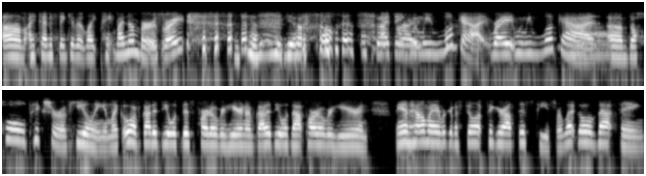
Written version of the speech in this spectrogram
um, I kind of think of it like paint by numbers, right? yeah. So I think right. when we look at right, when we look at Yeah. um, the whole picture of healing and like, oh, I've got to deal with this part over here, and I've got to deal with that part over here, and man, how am I ever going to fill up, figure out this piece, or let go of that thing?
